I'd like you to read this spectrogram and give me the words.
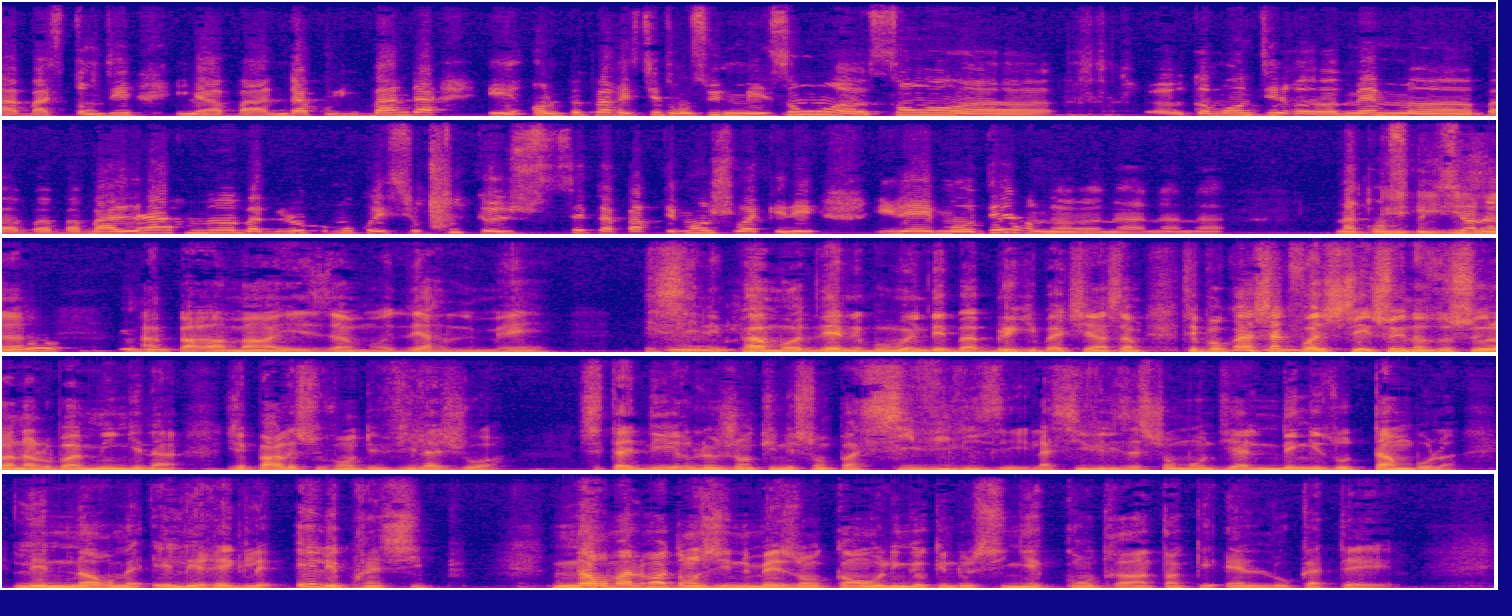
il y a ba ndaku libanda et on ne peut pas rester dans une maison euh, sans euh, comment dire même ba ba ba, ba larme ba biloko moko et surtout que cet appartement je vois qu'il est il est moderne na na na na construction Et- et- et ça- nango. Apparemment, ils sont modernes, mais ce n'est pas moderne. Des ensemble. C'est pourquoi à chaque fois, je parle souvent de villageois. C'est-à-dire les gens qui ne sont pas civilisés. La civilisation mondiale, tambola, les normes et les règles et les principes. Normalement, dans une maison, quand Olingo qui nous signait contrat en tant qu'un locataire,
